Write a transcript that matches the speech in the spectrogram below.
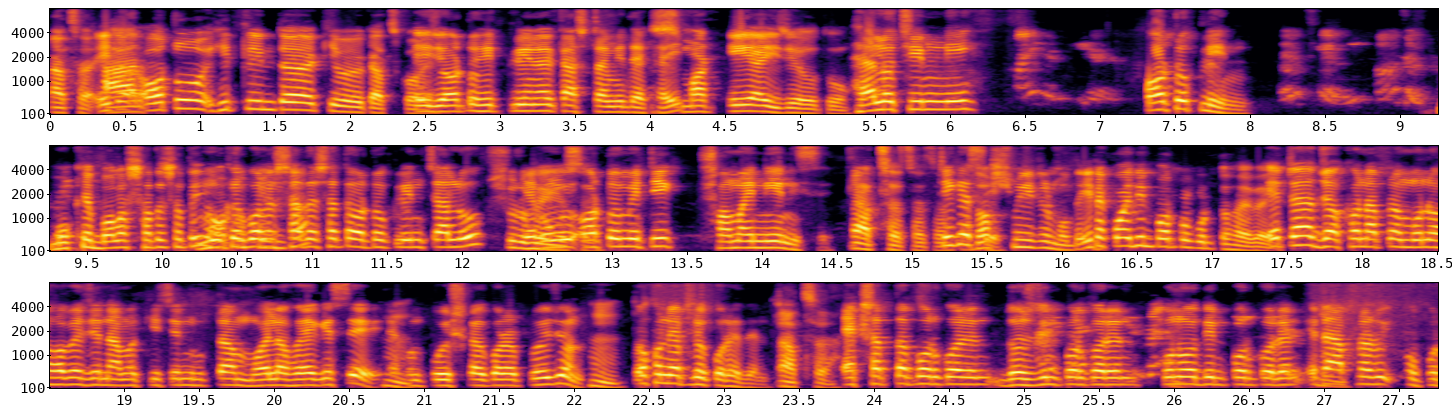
আচ্ছা এটা আর- অটো হিট ক্লিনটা কীভাবে কাজ করে? এই যে অটো হিট ক্লিনের কাজটা আমি দেখাই। স্মার্ট এআই যেহেতু। হ্যালো চিমনি অটো ক্লিন মুখে বলার সাথে সাথে মুখে বলার সাথে সাথে অটো ক্লিন চালু শুরু এবং অটোমেটিক সময় নিয়ে নিছে। আচ্ছা আচ্ছা আচ্ছা ঠিক আছে। দশ মিনিটের মধ্যে। এটা কয়দিন পর পর করতে হয় ভাই? এটা যখন আপনার মনে হবে যে না আমার কিচেন হুডটা ময়লা হয়ে গেছে এখন পরিষ্কার করার প্রয়োজন হুম। তখনই আপনি করে দেন। আচ্ছা। এক সপ্তাহ পর করেন দশ দিন পর করেন পনেরো দিন পর করেন এটা। আপনার উপর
